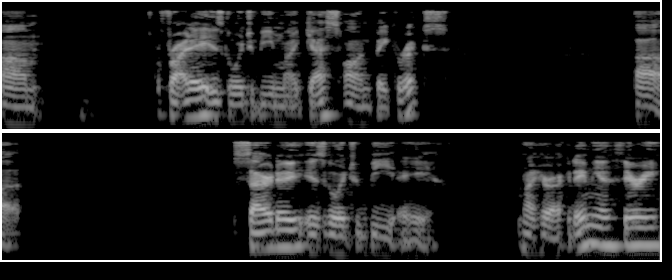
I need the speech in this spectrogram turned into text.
Um, Friday is going to be my guest on Bakerix. Uh, Saturday is going to be a My Hero Academia theory.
